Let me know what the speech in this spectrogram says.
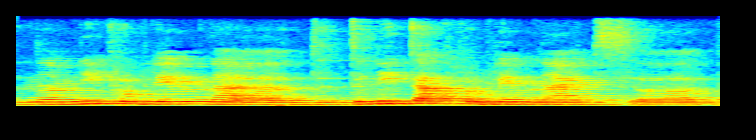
nam ni problem, na, da, da ni tak problem najti uh,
